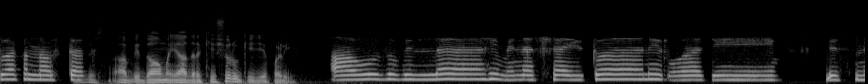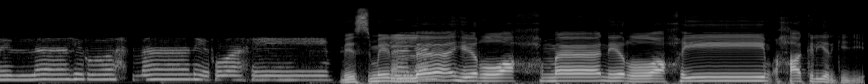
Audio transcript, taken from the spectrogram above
دعا کرنا استاد۔ آپ بھی دعا میں یاد رکھیے شروع کیجیے پڑھی اعوذ باللہ من الشیطان الرجیم۔ بسم اللہ الرحمن الرحیم۔ بسم اللہ الرحمن الرحیم۔ ہا کلیئر کیجیے۔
